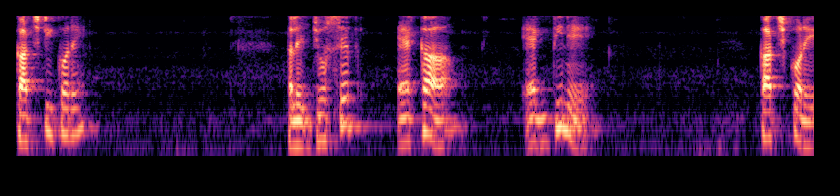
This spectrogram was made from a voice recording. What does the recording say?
কাজটি করে। তাহলে জোসেফ একা একদিনে কাজ করে।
